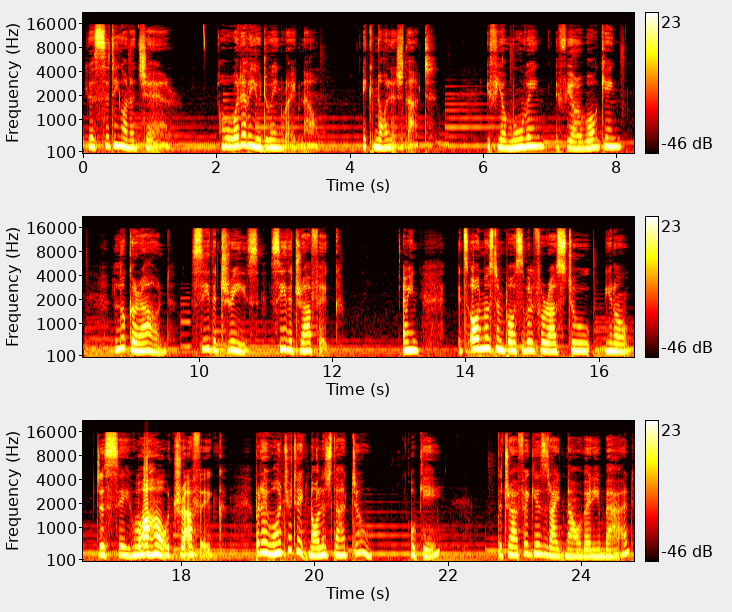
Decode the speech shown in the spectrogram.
you're sitting on a chair or whatever you're doing right now, acknowledge that. If you're moving, if you're walking, look around, see the trees, see the traffic. I mean, it's almost impossible for us to, you know, just say, wow, traffic. But I want you to acknowledge that too. Okay, the traffic is right now very bad,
